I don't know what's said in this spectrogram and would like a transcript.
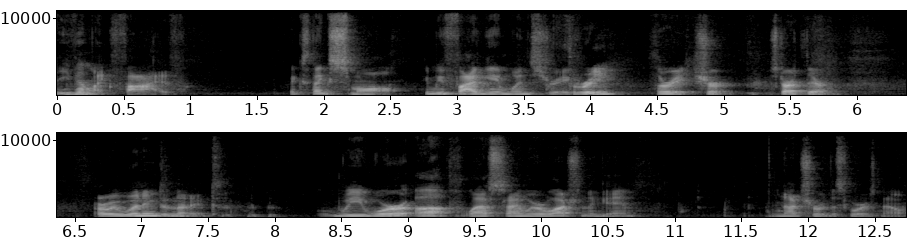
even like five. Like think small. Give me a five game win streak. Three? Three, sure. Start there. Are we winning tonight? We were up last time we were watching the game. I'm not sure what the score is now.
